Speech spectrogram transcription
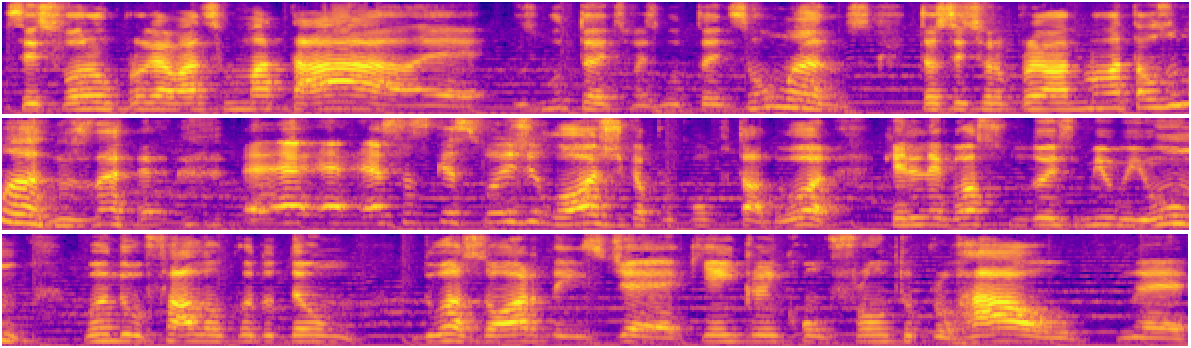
vocês foram programados para matar é, os mutantes, mas mutantes são humanos. Então vocês foram programados para matar os humanos, né? É, é, é essas questões de lógica para o computador, aquele negócio do 2001, quando falam, quando dão duas ordens de, é, que entram em confronto pro Hal, né?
